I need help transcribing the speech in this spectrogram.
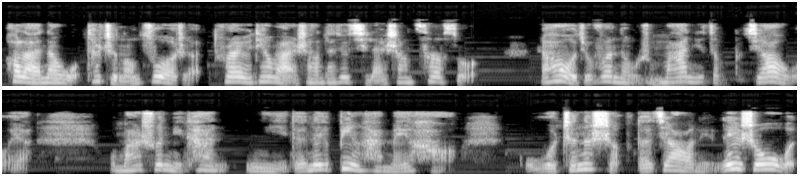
后来呢，我她只能坐着。突然有一天晚上，她就起来上厕所，然后我就问她，我说妈，你怎么不叫我呀？我妈说，你看你的那个病还没好，我真的舍不得叫你。那时候我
